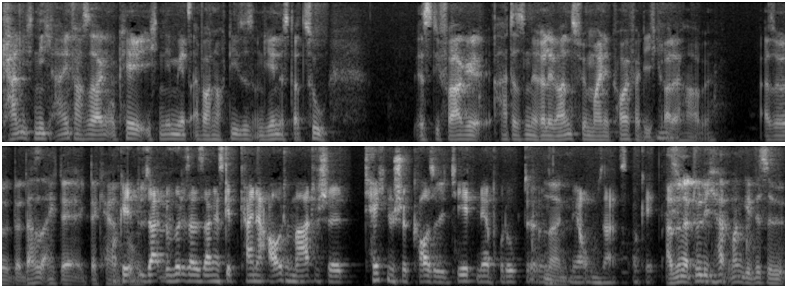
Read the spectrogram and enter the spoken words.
kann ich nicht einfach sagen, okay, ich nehme jetzt einfach noch dieses und jenes dazu. Ist die Frage, hat das eine Relevanz für meine Käufer, die ich gerade habe? Also das ist eigentlich der, der Kern. Okay, du, sag, du, würdest also sagen, es gibt keine automatische technische Kausalität, mehr Produkte und Nein. mehr Umsatz. Okay. Also natürlich hat man gewisse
